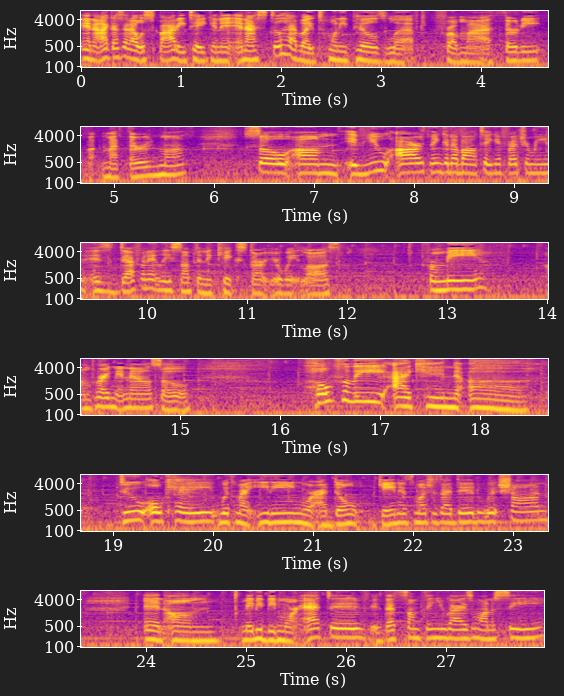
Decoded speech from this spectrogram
And like i said i was spotty taking it and i still have like 20 pills left from my 30 my third month. So um if you are thinking about taking phentermine it's definitely something to kickstart your weight loss. For me, I'm pregnant now, so hopefully I can uh, do okay with my eating where I don't gain as much as I did with Sean and um, maybe be more active. If that's something you guys want to see,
